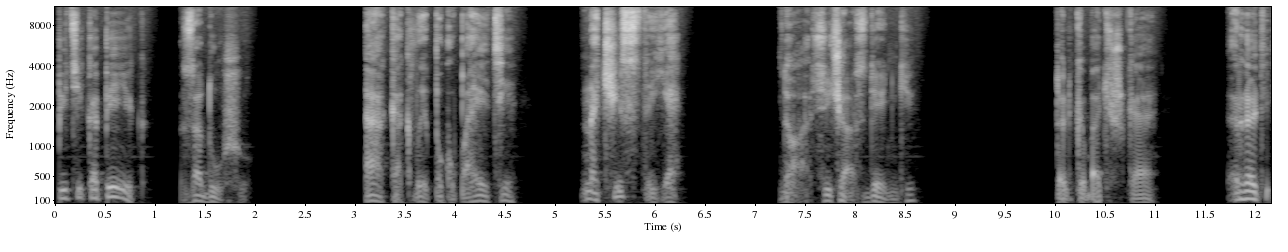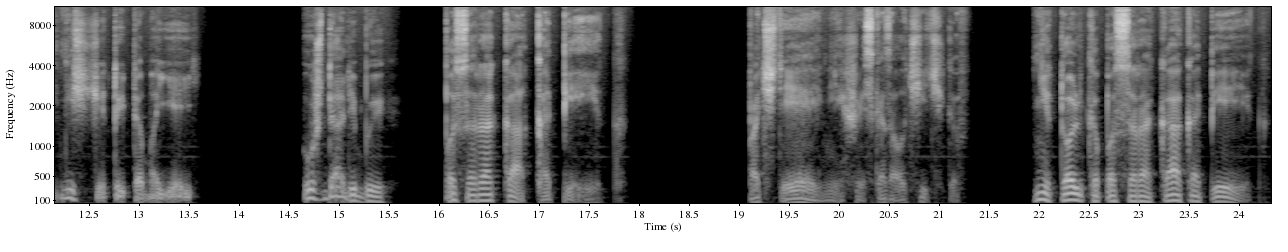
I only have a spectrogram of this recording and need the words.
пяти копеек за душу. — А как вы покупаете? — на чистые. Да, сейчас деньги. Только, батюшка, ради нищеты-то моей, уж дали бы по сорока копеек. Почтеннейший, — сказал Чичиков, — не только по сорока копеек.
